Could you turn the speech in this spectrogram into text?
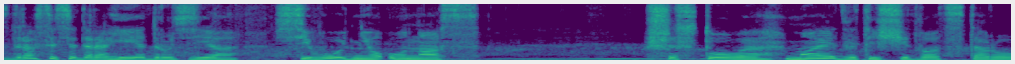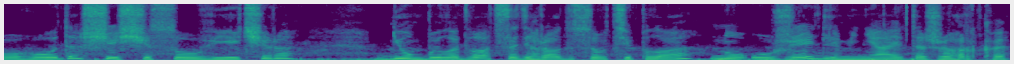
Здравствуйте, дорогие друзья! Сегодня у нас 6 мая 2022 года, 6 часов вечера. Днем было 20 градусов тепла, но уже для меня это жарко.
